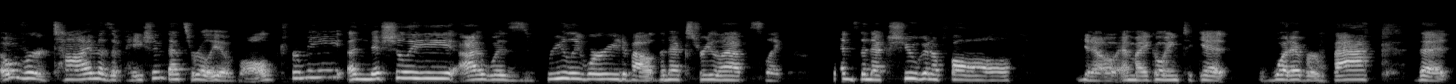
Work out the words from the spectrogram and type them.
over time as a patient, that's really evolved for me. Initially, I was really worried about the next relapse, like when's the next shoe going to fall? You know, am I going to get whatever back that,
